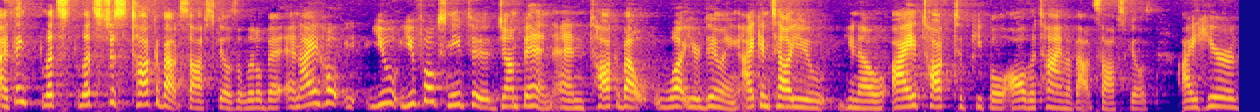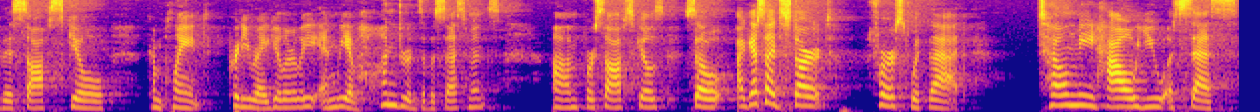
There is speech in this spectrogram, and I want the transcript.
I think let's let's just talk about soft skills a little bit, and I hope you you folks need to jump in and talk about what you're doing. I can tell you, you know, I talk to people all the time about soft skills. I hear this soft skill complaint pretty regularly, and we have hundreds of assessments um, for soft skills. So I guess I'd start first with that. Tell me how you assess,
